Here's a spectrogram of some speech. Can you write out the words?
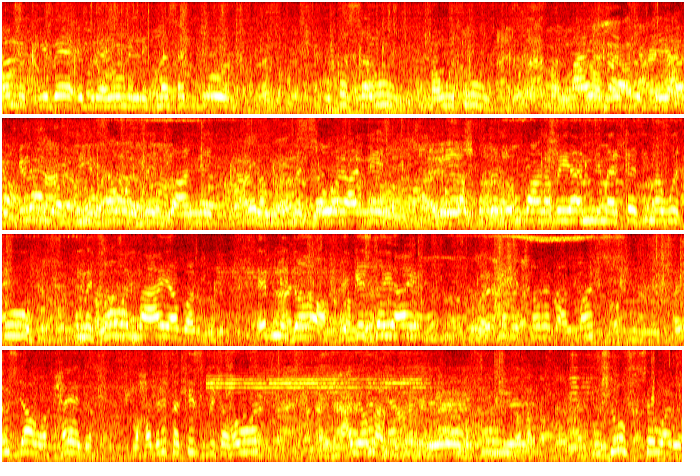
مامة إباء إبراهيم اللي اتمسك دول وكسروه موتوه. معايا الفيديو بتاعي متصور فيديو على النت. ومتصور على النت. وصاحبه ده ركوب عربية أمن مركزي موتوه. ومتصور معايا برضه. ابني ضاع الجيش ده يعرف ابني بيتفرج على الماتش. ملوش دعوة بحاجة. وحضرتك اثبت اهوت. وشوف صوره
